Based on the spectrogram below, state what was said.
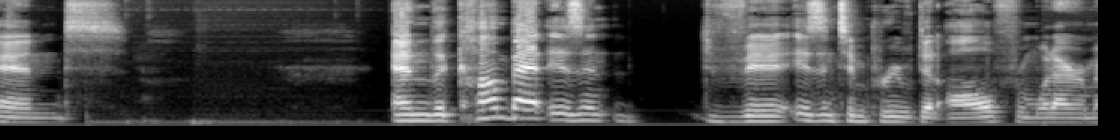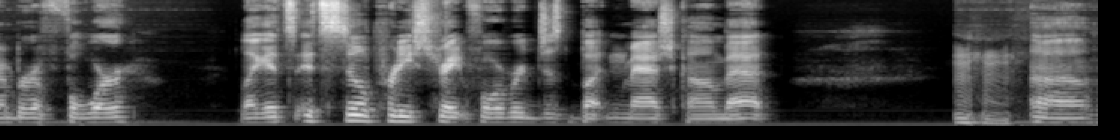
and and the combat isn't isn't improved at all from what I remember of 4. Like it's it's still pretty straightforward just button mash combat. Mm-hmm. Uh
